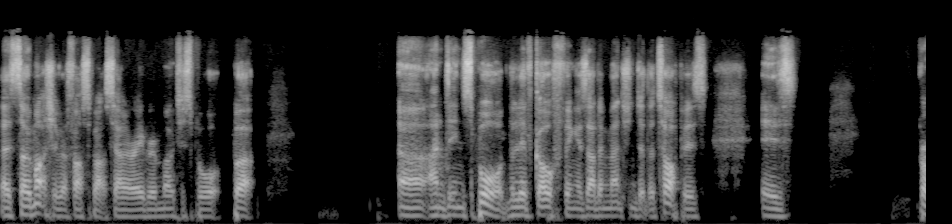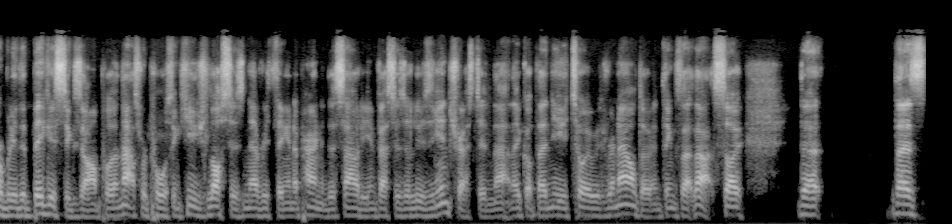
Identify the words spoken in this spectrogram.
there's so much of a fuss about Saudi Arabia in motorsport, but uh, and in sport, the LIV Golf thing, as Adam mentioned at the top, is is probably the biggest example, and that's reporting huge losses and everything. And apparently, the Saudi investors are losing interest in that, and they've got their new toy with Ronaldo and things like that. So that there's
